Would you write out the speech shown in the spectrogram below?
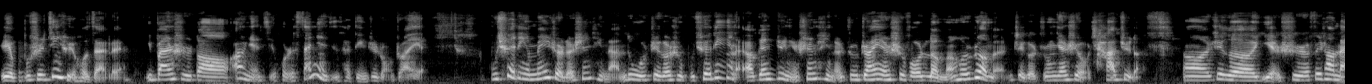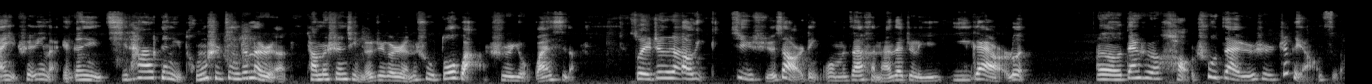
也不是进去以后再练，一般是到二年级或者三年级才定这种专业。不确定 major 的申请难度，这个是不确定的，要根据你申请的这个专业是否冷门和热门，这个中间是有差距的。嗯，这个也是非常难以确定的，也跟你其他跟你同时竞争的人，他们申请的这个人数多寡是有关系的。所以这个要基于学校而定，我们在很难在这里一概而论。呃，但是好处在于是这个样子的。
